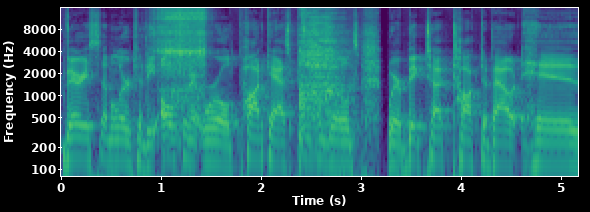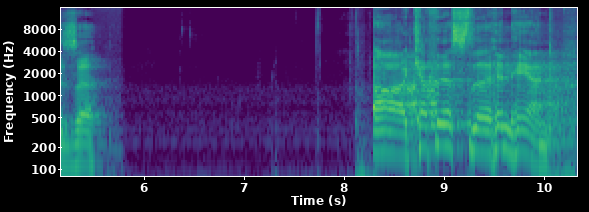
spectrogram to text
Very similar to the Alternate World podcast and builds, where Big Tuck talked about his. Uh, Uh, Kethis, the Hidden Hand.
